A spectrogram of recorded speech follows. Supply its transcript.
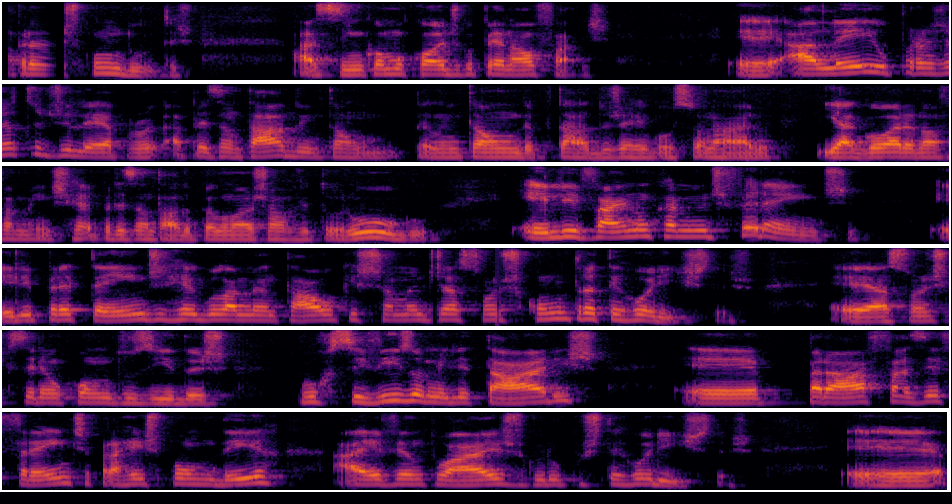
para as condutas, assim como o Código Penal faz. É, a lei, o projeto de lei apresentado então pelo então deputado Jair Bolsonaro e agora novamente representado pelo Major Vitor Hugo, ele vai num caminho diferente ele pretende regulamentar o que chama de ações contra-terroristas, é, ações que seriam conduzidas por civis ou militares é, para fazer frente, para responder a eventuais grupos terroristas. É,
